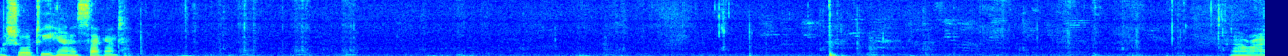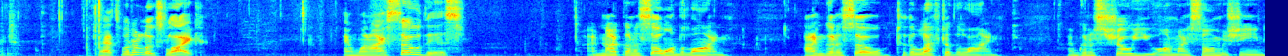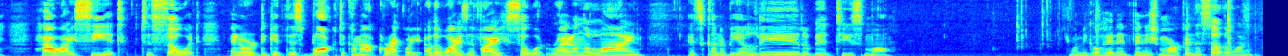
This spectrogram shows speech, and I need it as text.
I'll show it to you here in a second. All right, that's what it looks like. And when I sew this, I'm not going to sew on the line. I'm going to sew to the left of the line. I'm going to show you on my sewing machine how I see it to sew it in order to get this block to come out correctly. Otherwise, if I sew it right on the line, it's going to be a little bit too small. Let me go ahead and finish marking this other one.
